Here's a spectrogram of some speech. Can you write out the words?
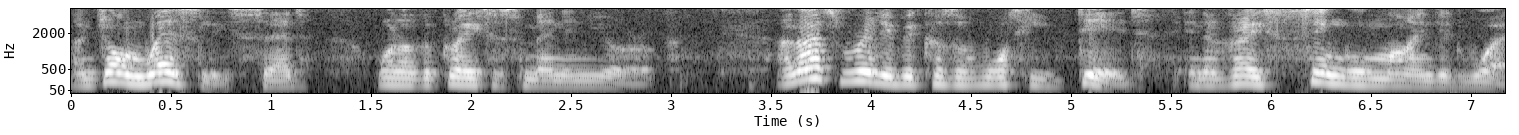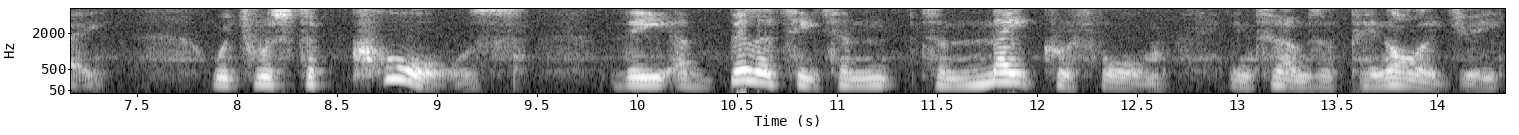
And John Wesley said, one of the greatest men in Europe. And that's really because of what he did in a very single-minded way, which was to cause the ability to, to make reform in terms of penology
